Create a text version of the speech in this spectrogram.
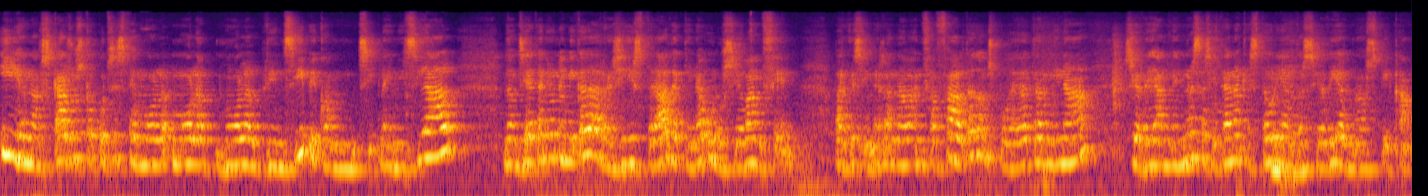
i en els casos que potser estem molt, molt, molt al principi, com cicle inicial, doncs ja tenir una mica de registre de quina evolució van fent, perquè si més endavant fa falta, doncs poder determinar si realment necessiten aquesta orientació diagnòstica,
